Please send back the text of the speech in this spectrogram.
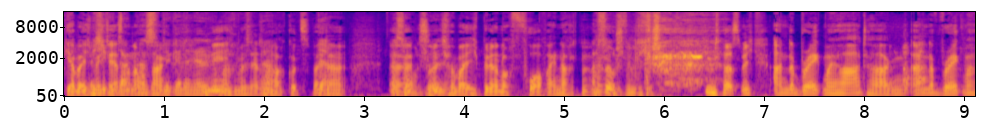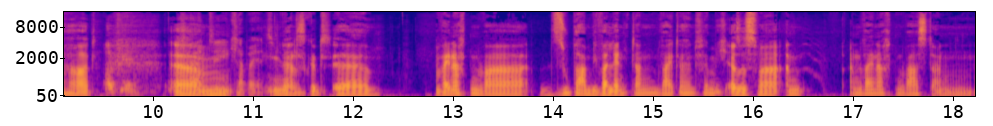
Ja, aber ich möchte erstmal noch Gedanken was sagen. nee, gemacht? ich muss erstmal Ja. noch kurz Ja. weiter. Ach so, äh, ist noch nicht vorbei. Ich bin ja noch vor Weihnachten in meiner so, Befindlichkeit. Du hast mich under break my heart, Hagen. Under break my heart. Okay. Halt die Ähm, Klappe jetzt. ja, alles gut. Äh, Weihnachten war super ambivalent dann weiterhin für mich. Also es war an, an Weihnachten war es dann,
